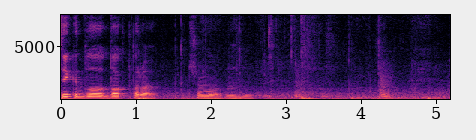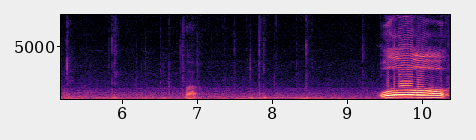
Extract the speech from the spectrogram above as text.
тільки до доктора. Чому? Угу. Ох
